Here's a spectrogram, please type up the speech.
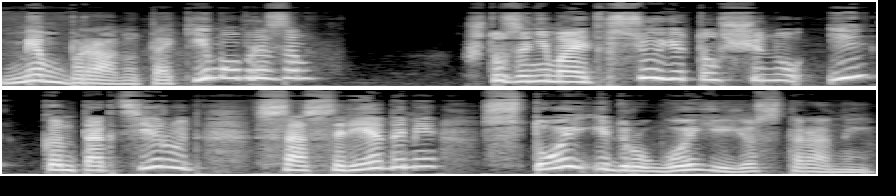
мембрану таким образом, что занимает всю ее толщину и контактирует со средами с той и другой ее стороны.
